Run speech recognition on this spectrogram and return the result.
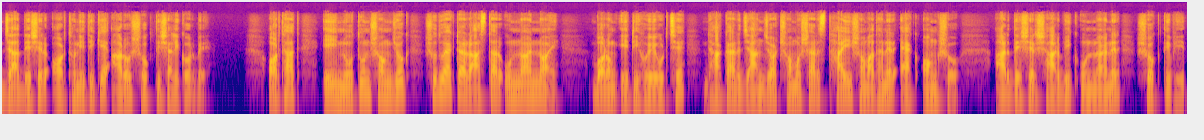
যা দেশের অর্থনীতিকে আরও শক্তিশালী করবে। অর্থাৎ এই নতুন সংযোগ শুধু একটা রাস্তার উন্নয়ন নয় বরং এটি হয়ে উঠছে ঢাকার যানজট সমস্যার স্থায়ী সমাধানের এক অংশ আর দেশের সার্বিক উন্নয়নের শক্তিভিত।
